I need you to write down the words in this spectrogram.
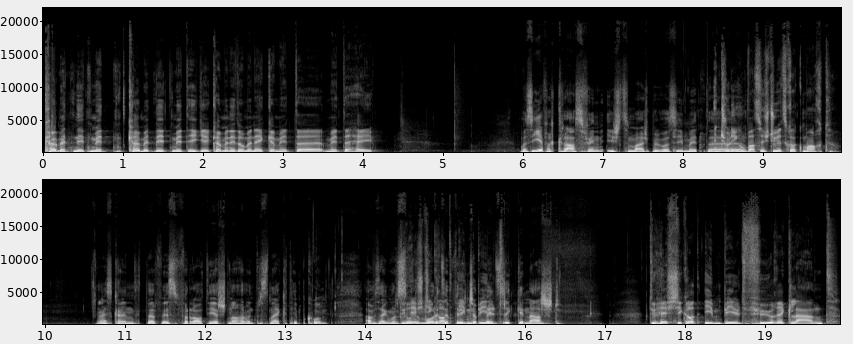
Kommt nicht mit, kommt nicht mit, kommt nicht um eine Ecke mit, äh, mit äh, hey. Was ich einfach krass finde, ist zum Beispiel, was ich mit... Äh, Entschuldigung, was hast du jetzt gerade gemacht? Das kann ich, darf es verrate ich erst nachher, wenn der Snack-Tipp kommt. Aber sagen wir Du so, hast der Moritz hat vielleicht im schon ein Bild- bisschen genascht. Du hast dich gerade im Bild führen gelernt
